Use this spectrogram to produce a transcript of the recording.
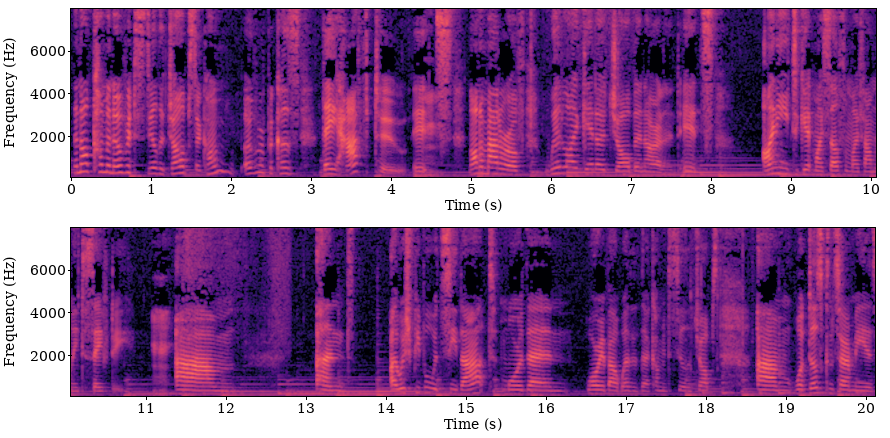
they're not coming over to steal the jobs. They're coming over because they have to. It's not a matter of will i get a job in ireland? It's i need to get myself and my family to safety. Mhm. um, and i wish people would see that more than worry about whether they're coming to steal the jobs. Um, what does concern me is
